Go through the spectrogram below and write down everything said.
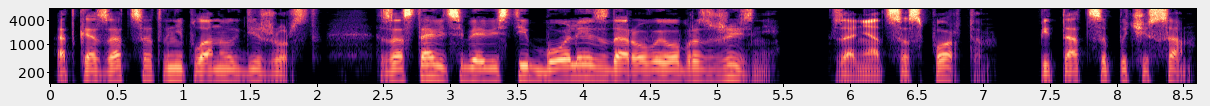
Отказаться от внеплановых дежурств, заставить себя вести более здоровый образ жизни, заняться спортом, питаться по часам.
